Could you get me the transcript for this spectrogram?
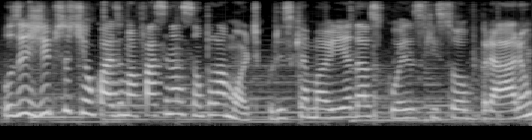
Os egípcios tinham quase uma fascinação pela morte, por isso que a maioria das coisas que sobraram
